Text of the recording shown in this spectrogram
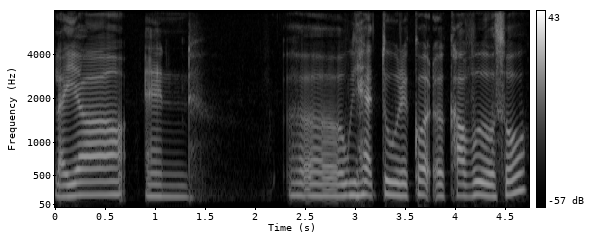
Layar and uh, we had to record a cover also.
